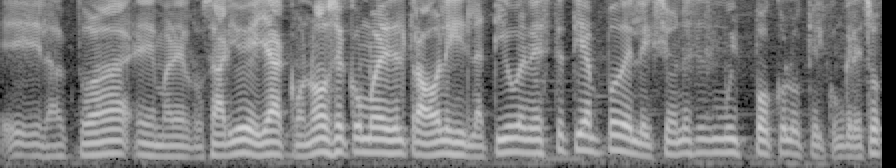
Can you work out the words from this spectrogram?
eh, la doctora eh, María Rosario. Ella conoce cómo es el trabajo legislativo en este tiempo de elecciones. Es muy poco lo que el Congreso,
